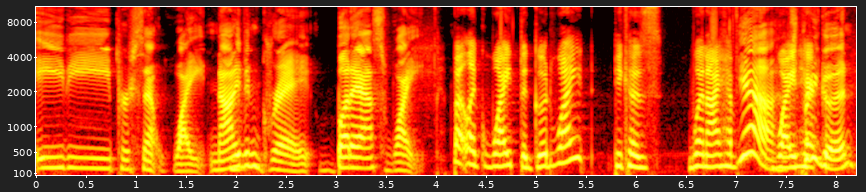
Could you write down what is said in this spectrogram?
80% white, not even gray, butt ass white. But like white, the good white? Because when I have Yeah, white it's hair. pretty good.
